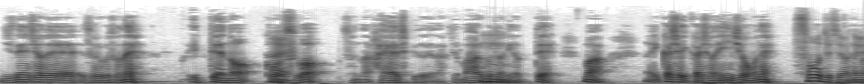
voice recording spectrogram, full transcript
自転車で、それこそね、一定のコースを、そんな速いスピードじゃなくて回ることによって、まあ、一箇所一箇所の印象もね、そうですよね。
